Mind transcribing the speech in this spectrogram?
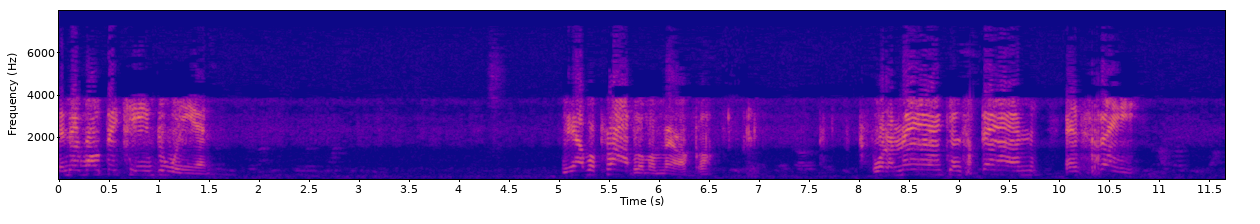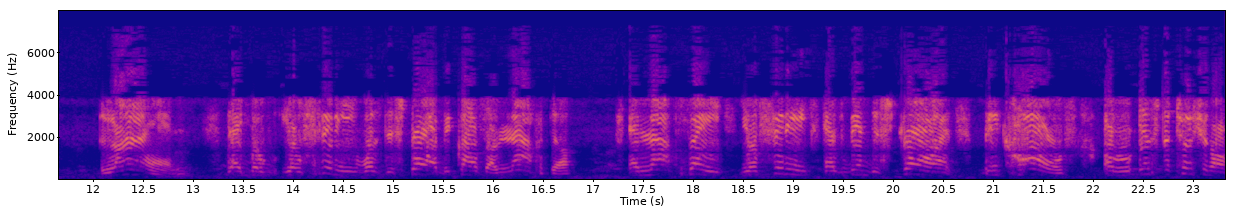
And they want their team to win. We have a problem, America. When a man can stand and say, lying, that your, your city was destroyed because of NAFTA, and not say your city has been destroyed because of institutional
